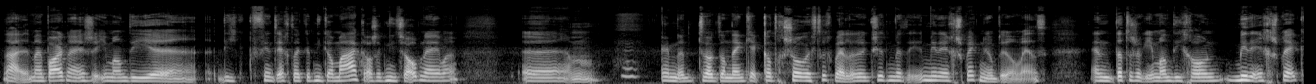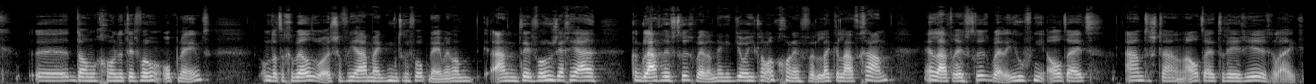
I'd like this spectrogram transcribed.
nou, mijn partner is iemand die, die vindt echt dat ik het niet kan maken als ik niet zou opnemen. Ehm, en terwijl ik dan denk, ja, ik kan toch zo even terugbellen. Ik zit met, midden in gesprek nu op dit moment. En dat is ook iemand die gewoon midden in gesprek uh, dan gewoon de telefoon opneemt. Omdat er gebeld wordt. Zo van, ja, maar ik moet er even opnemen. En dan aan de telefoon zeggen, ja, kan ik later even terugbellen. Dan denk ik, joh, je kan ook gewoon even lekker laten gaan. En later even terugbellen. Je hoeft niet altijd aan te staan en altijd te reageren gelijk.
